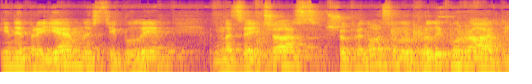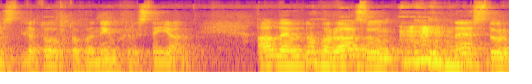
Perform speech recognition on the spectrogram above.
і неприємності були на цей час, що приносило велику радість для того, хто гонив християн. Але одного разу Нестор,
